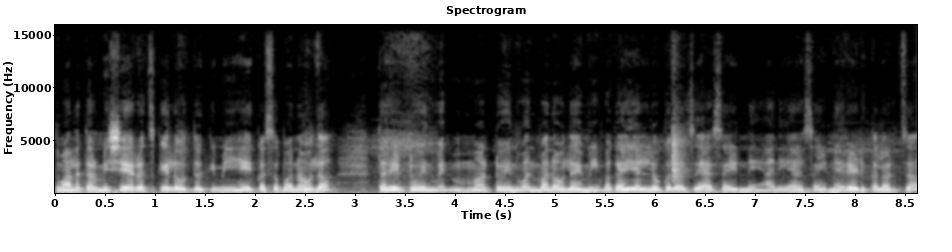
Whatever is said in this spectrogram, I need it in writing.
तुम्हाला तर मी शेअरच केलं होतं की मी हे कसं बनवलं. तर हे two in one two in one बनवलं आहे मी. बघा येल्लो कलरचं या साईडने आणि या साईडने रेड कलरचं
